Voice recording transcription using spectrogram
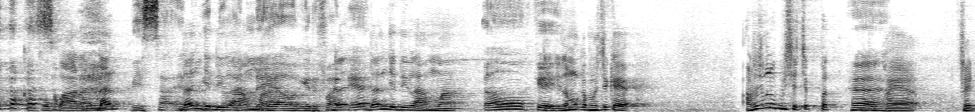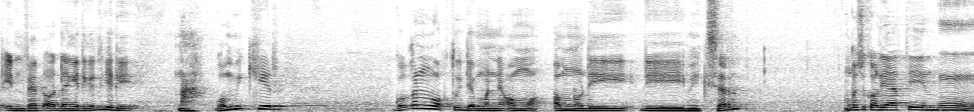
kaku parah dan Bisa ya dan jadi lama, ya, Irfan dan, ya. dan jadi lama. Oke. Jadi lama kan mesti kayak harusnya lu bisa cepet. Untuk kayak fade in fade out dan gitu-gitu jadi nah gue mikir gue kan waktu zamannya om om no di di mixer gue suka liatin Hmm.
